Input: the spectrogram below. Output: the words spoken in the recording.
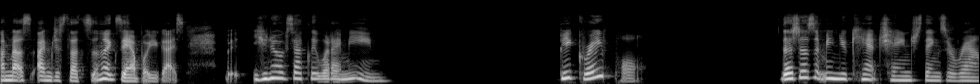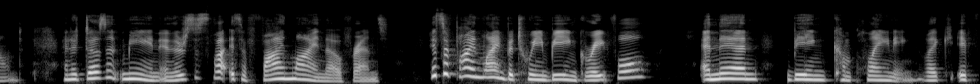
I'm not, I'm just, that's an example, you guys. But you know exactly what I mean. Be grateful. That doesn't mean you can't change things around. And it doesn't mean, and there's this, it's a fine line though, friends. It's a fine line between being grateful and then being complaining. Like if,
